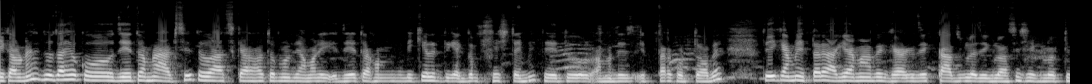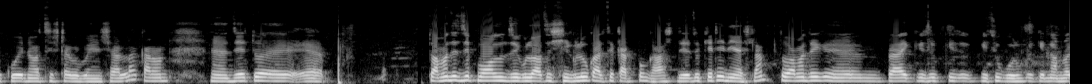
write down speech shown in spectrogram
এই কারণে, তো যাই হোক যেহেতু আমরা আসছি, তো আজকে হয়তো আমার যেহেতু এখন বিকেলের দিকে একদম শেষ টাইমে যেহেতু আমাদের ইফতার করতে হবে তো এই কারণে তার আগে আমাদের যে কাজগুলো যেগুলো আছে, সেগুলো একটু করে নেওয়ার চেষ্টা করব ইনশাল্লাহ কারণ যেহেতু তো আমাদের যে পল যেগুলো আছে সেগুলো কাটতে কাটবো, ঘাস যেহেতু কেটে নিয়ে আসলাম। তো আমাদের প্রায় কিছু কিছু কিছু গরুকে কিন্তু আমরা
